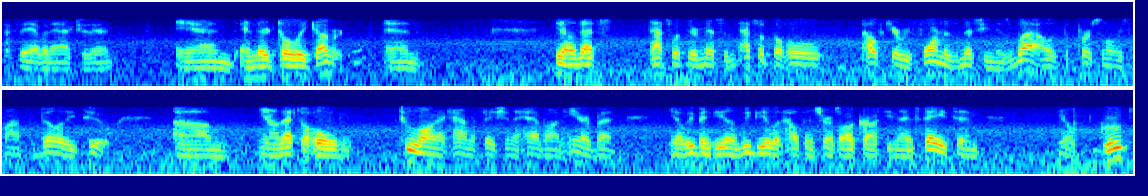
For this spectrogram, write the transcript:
if they have an accident and and they're totally covered. And you know, that's that's what they're missing. That's what the whole healthcare reform is missing as well, is the personal responsibility too. Um, you know, that's a whole too long a conversation to have on here, but you know we've been dealing we deal with health insurance all across the United States, and you know groups,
